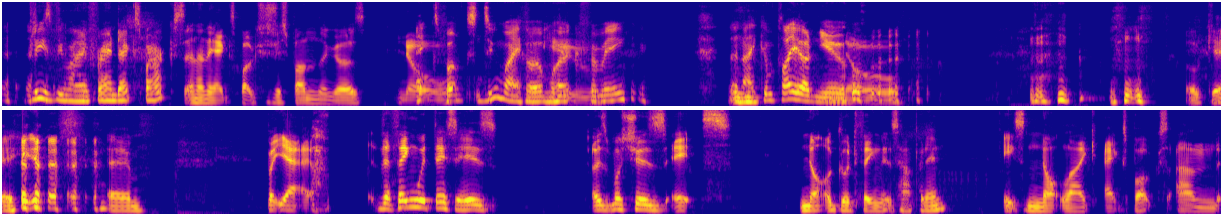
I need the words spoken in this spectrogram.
Please be my friend, Xbox. And then the Xbox just responds and goes, "No, Xbox, do my homework you. for me. then I can play on you. No. okay. um, but yeah, the thing with this is, as much as it's not a good thing that's happening, it's not like Xbox and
